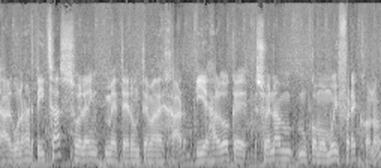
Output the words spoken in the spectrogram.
algunos artistas suelen meter un tema de hard y es algo que suena como muy fresco, ¿no?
